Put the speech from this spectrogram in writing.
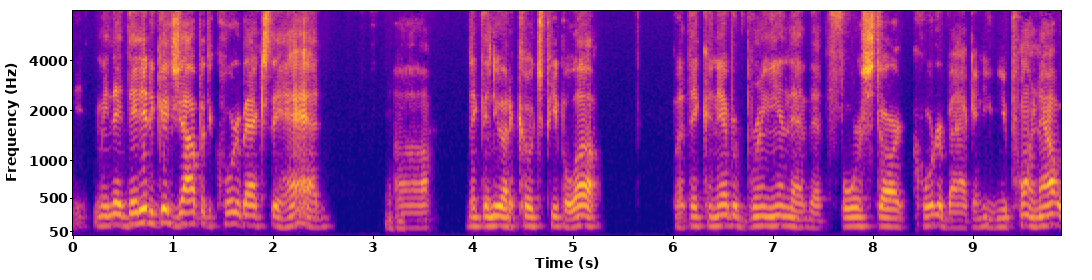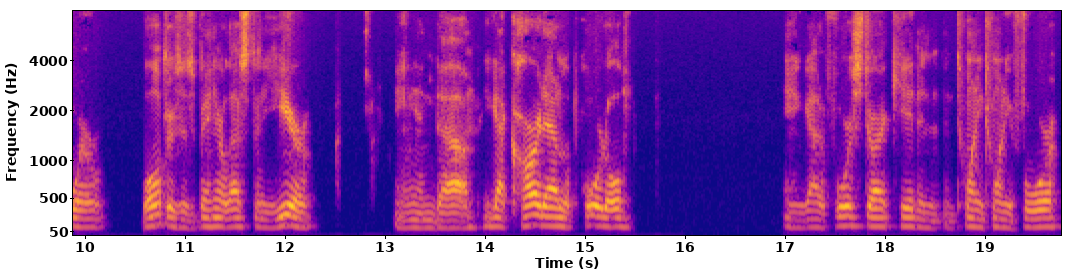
I mean, they, they did a good job with the quarterbacks they had. Mm-hmm. Uh, I think they knew how to coach people up, but they could never bring in that that four star quarterback. And you, you, point out where Walters has been here less than a year, and uh, he got card out of the portal and got a four star kid in, in 2024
